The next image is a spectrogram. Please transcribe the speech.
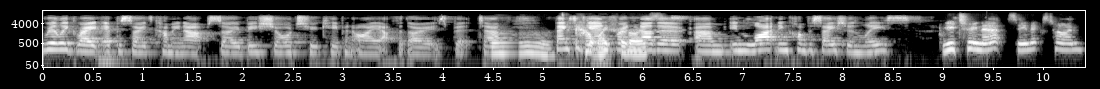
really great episodes coming up. So be sure to keep an eye out for those. But um, mm, thanks again for, for another um, enlightening conversation, Lise. You too, Nat. See you next time.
